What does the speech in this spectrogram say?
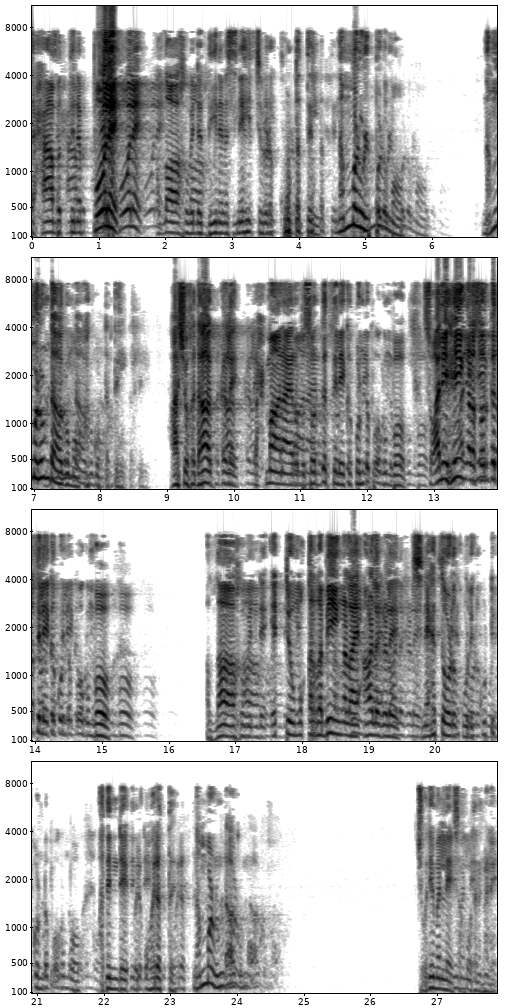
സഹാബത്തിനെ പോലെ അള്ളാഹുവിന്റെ ദീനനെ സ്നേഹിച്ചവരുടെ കൂട്ടത്തിൽ നമ്മൾ ഉൾപ്പെടുമോ? നമ്മളുണ്ടാകുമോ ആ കൂട്ടത്തിൽ? ആ ശുഹദാക്കളെ റഹ്മാനായ റബ്ബ് സ്വർഗത്തിലേക്ക് കൊണ്ടുപോകുമ്പോ സ്വാലിഹീങ്ങളെ സ്വർഗത്തിലേക്ക് കൊണ്ടുപോകുമ്പോ അള്ളാഹുവിന്റെ ഏറ്റവും മുക്കറബീങ്ങളായ ആളുകളെ സ്നേഹത്തോടു കൂടി കൂട്ടിക്കൊണ്ടുപോകുമ്പോ അതിന്റെ ഒരു ഓരത്ത് നമ്മൾ ഉണ്ടാകുമോ ചോദ്യമല്ലേ സഹോദരങ്ങളെ?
